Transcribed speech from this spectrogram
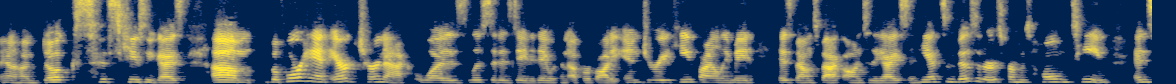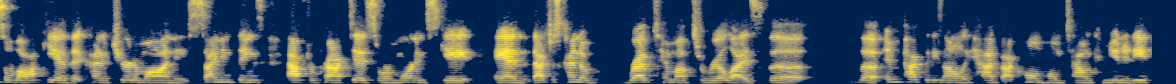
Anaheim Ducks, excuse me, guys. Um, beforehand, Erik Cernak was listed as day to day with an upper body injury. He finally made his bounce back onto the ice, and he had some visitors from his home team in Slovakia that kind of cheered him on. He's signing things after practice or morning skate, and that just kind of revved him up to realize the the impact that he's not only had back home, hometown community,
